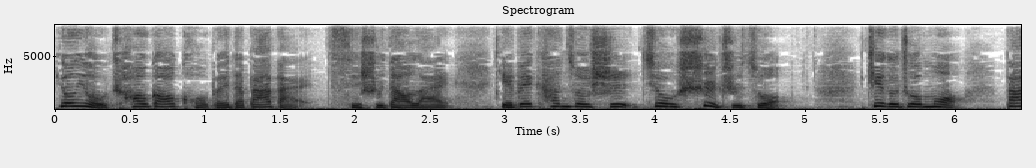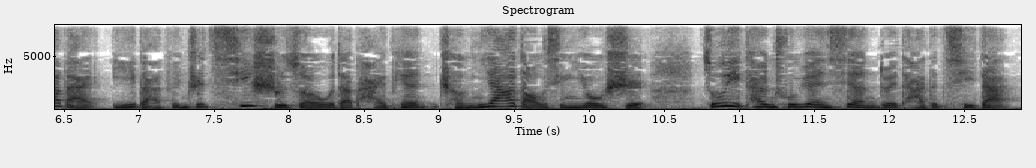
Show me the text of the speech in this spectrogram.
拥有超高口碑的八百，此时到来也被看作是救世之作。这个周末，八百以百分之七十左右的排片呈压倒性优势，足以看出院线对它的期待。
